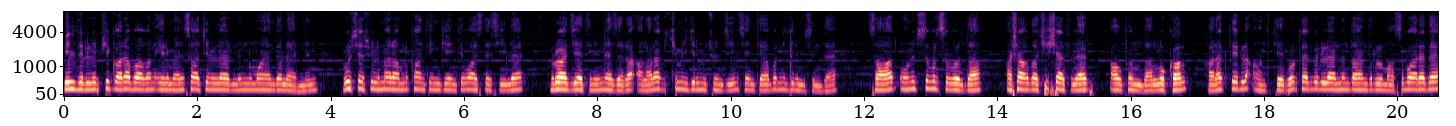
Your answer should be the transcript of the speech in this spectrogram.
Bildirilib ki, Qarabağın erməni sakinlərinin nümayəndələrinin Rusiya sülh məramlı kontingenti vasitəsilə müraciətini nəzərə alaraq 2023-cü il sentyabrın 20-sində saat 13:00-da aşağıdakı şərtlər altında lokal xarakterli antiterror tədbirlərinin dayandırılması barədə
